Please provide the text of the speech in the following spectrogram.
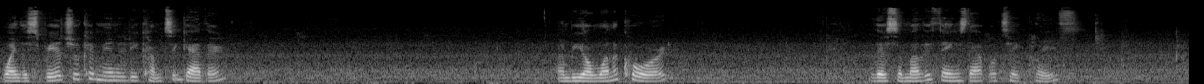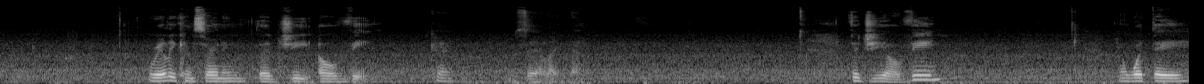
When the spiritual community come together and be on one accord, there's some other things that will take place really concerning the GOV. Okay, say it like that. The GOV and what they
